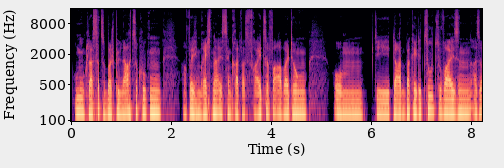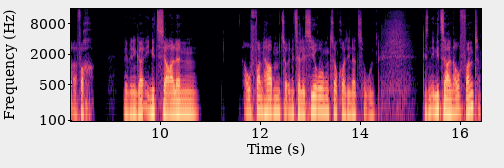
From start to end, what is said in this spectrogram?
um im Cluster zum Beispiel nachzugucken, auf welchem Rechner ist denn gerade was frei zur Verarbeitung, um die Datenpakete zuzuweisen, also einfach mehr weniger initialen Aufwand haben zur Initialisierung, zur Koordination. Diesen initialen Aufwand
